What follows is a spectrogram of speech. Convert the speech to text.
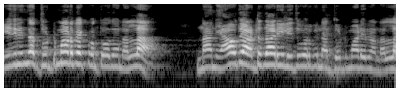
ಇದರಿಂದ ದುಡ್ಡು ಮಾಡಬೇಕು ಅಂತ ಹೋದವನಲ್ಲ. ನಾನು ಯಾವುದೇ ಅಡ್ಡದಾರಿಯಲ್ಲಿ ಇದುವರೆಗೂ ನಾನು ದುಡ್ಡು ಮಾಡಿರೋನಲ್ಲ.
